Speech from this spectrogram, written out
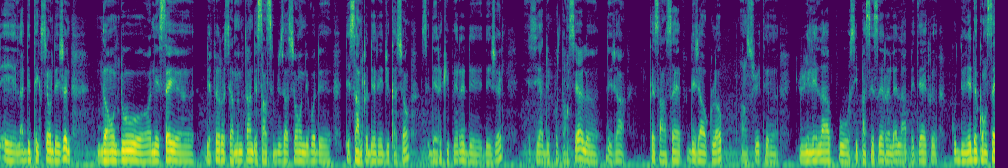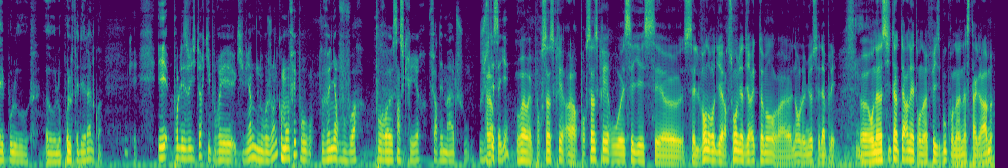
et la détection des jeunes. Donc d'où on essaye euh, de faire aussi en même temps des sensibilisations au niveau de- des centres de rééducation, c'est de récupérer des, jeunes. S'il y a du potentiel, déjà que ça en serve déjà au club, ensuite lui il est là pour aussi passer ce relais-là, peut-être pour donner des conseils pour le, euh, le pôle fédéral. Quoi. Et pour les auditeurs qui, pourraient, qui viennent de nous rejoindre, comment on fait pour venir vous voir Pour euh, s'inscrire, faire des matchs ou juste Alors, essayer? Ouais, ouais, pour s'inscrire. Alors, pour s'inscrire ou essayer, c'est euh, c'est le vendredi. Alors, soit on vient directement, euh, non, le mieux c'est d'appeler. Euh, on a un site internet, on a un Facebook, on a un Instagram.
